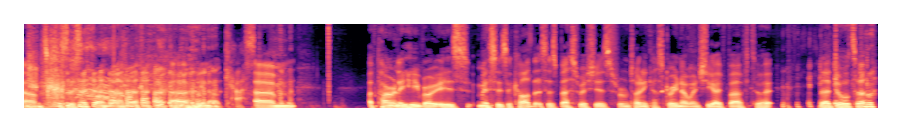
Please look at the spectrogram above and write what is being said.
Um, it's a front man. you know, cast. Um, apparently, he wrote his missus a card that says "Best wishes" from Tony Cascarino when she gave birth to it, their daughter,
